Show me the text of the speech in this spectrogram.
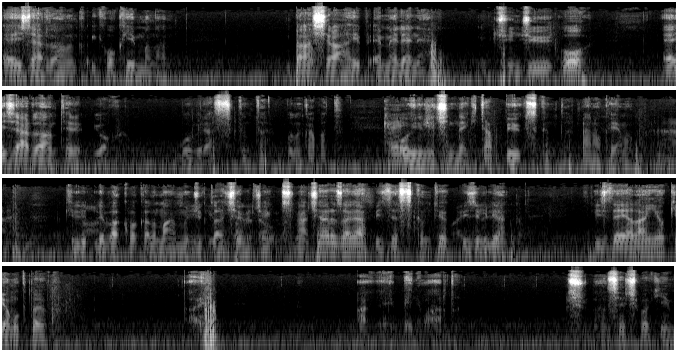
Ejder Doğan'ın ilk okuyayım mı lan? Baş rahip Emelene. Üçüncü o. Ejder Doğan teri yok. Bu biraz sıkıntı. Bunu kapat. Oyunun içinde kitap büyük sıkıntı. Ben okuyamam. Kilitli bak bakalım maymuncukla açabilecek misin? Açarız aga. Bizde sıkıntı yok. Bizi biliyorsun. Bizde yalan yok, yamuk da yok. Ay. Ay benim ağrıdı. Şuradan seç bakayım.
